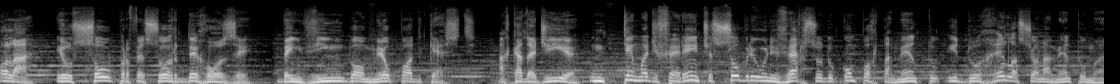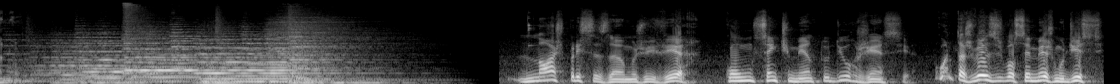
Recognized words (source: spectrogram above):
Olá, eu sou o professor De Rose. Bem-vindo ao meu podcast. A cada dia, um tema diferente sobre o universo do comportamento e do relacionamento humano. Nós precisamos viver com um sentimento de urgência. Quantas vezes você mesmo disse:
